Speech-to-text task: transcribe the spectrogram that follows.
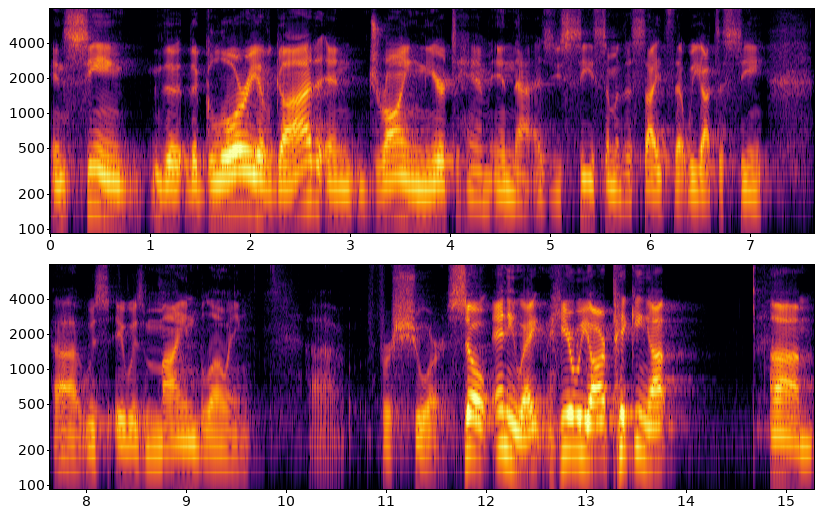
in seeing the, the glory of God and drawing near to Him in that. As you see some of the sights that we got to see, uh, was, it was mind blowing for sure. So, anyway, here we are picking up um,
